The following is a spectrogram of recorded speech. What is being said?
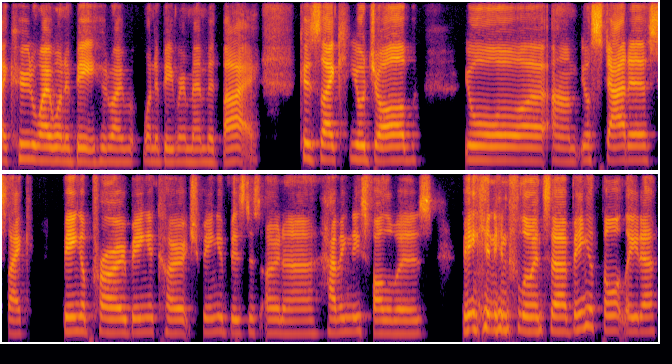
Like, who do I want to be? Who do I want to be remembered by? Because like your job, your um, your status, like being a pro, being a coach, being a business owner, having these followers, being an influencer, being a thought leader,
